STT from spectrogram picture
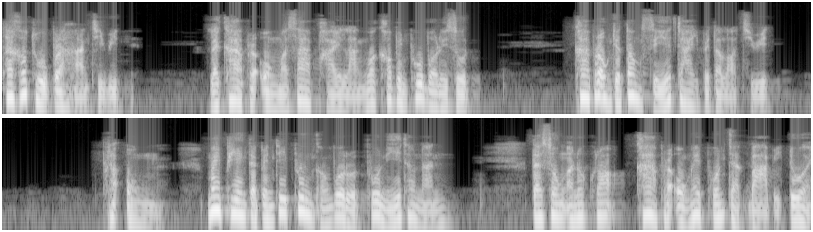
ถ้าเขาถูกประหารชีวิต และข้าพระองค์มาทราบภายหลังว่าเขาเป็นผู้บริสุทธิ์ ข้าพระองค์จะต้องเสียใจไปตลอดชีวิต พระองค์ไม่เพียงแต่เป็นที่พึ่งของบุรุษผู้นี้เท่านั้น แต่ทรงอนุเคราะห์ข้าพระองค์ให้พ้นจากบาปอีกด้วย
